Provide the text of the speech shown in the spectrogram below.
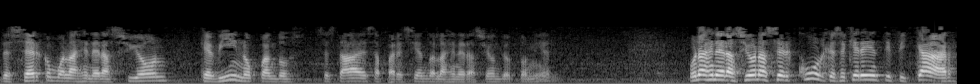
de ser como la generación que vino cuando se estaba desapareciendo la generación de Otoniel. Una generación a ser cool, que se quiere identificar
